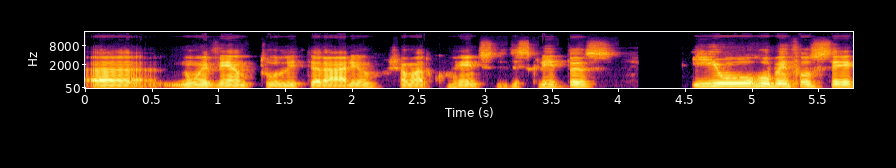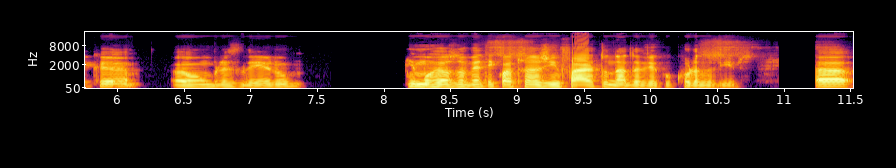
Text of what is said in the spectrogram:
ah, num evento literário chamado Correntes de Escritas. E o Rubem Fonseca, é um brasileiro, que morreu aos 94 anos de infarto, nada a ver com o coronavírus. Ah,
